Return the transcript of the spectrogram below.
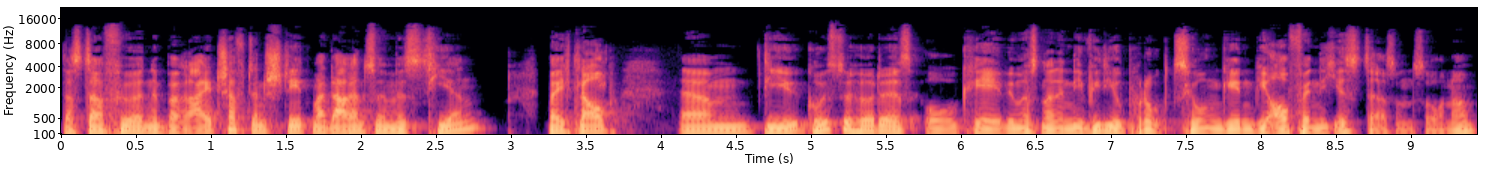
dass dafür eine Bereitschaft entsteht, mal darin zu investieren? Weil ich glaube, ähm, die größte Hürde ist, oh, okay, wir müssen dann in die Videoproduktion gehen. Wie aufwendig ist das und so, ne?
